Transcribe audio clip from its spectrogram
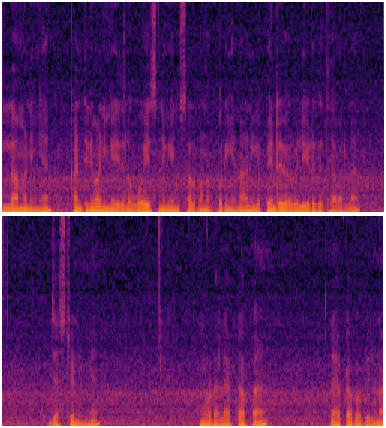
இல்லாமல் நீங்கள் கண்டினியூவாக நீங்கள் இதில் ஓஎஸ் நீங்கள் இன்ஸ்டால் பண்ண போகிறீங்கன்னா நீங்கள் பென்ட்ரைவை வெளியே எடுக்க தேவையில்ல. ஜஸ்ட்டு நீங்கள் உங்களோட லேப்டாப்பை லேப்டாப் அப்படி இல்லைனா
